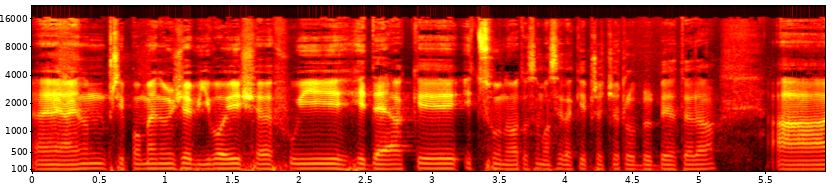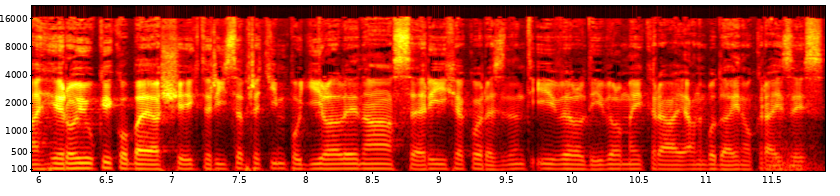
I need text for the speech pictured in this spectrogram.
Eh, Já jenom připomenu, že vývoj šéfují Hideaki Itsuno, to jsem asi taky přečetl blbě teda, a Hiroyuki Kobayashi, kteří se předtím podíleli na sériích jako Resident Evil, Devil May Cry anebo Dino Crisis.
